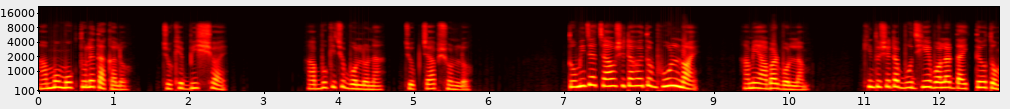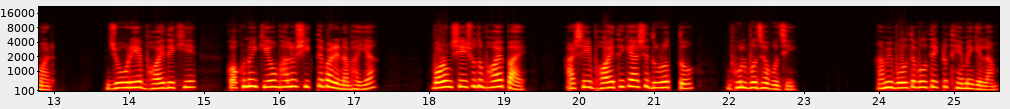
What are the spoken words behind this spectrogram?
আম্মু মুখ তুলে তাকালো, চোখে বিস্ময়। আব্বু কিছু বলল না, চুপচাপ শুনল। তুমি যা চাও সেটা হয়তো ভুল নয়, আমি আবার বললাম। কিন্তু সেটা বুঝিয়ে বলার দায়িত্বেও তোমার। জোরে, ভয় দেখিয়ে কখনোই কেউ ভালো শিখতে পারে না ভাইয়া। বরং সে শুধু ভয় পায়, আর সেই ভয় থেকে আসে দূরত্ব, ভুল বোঝাবুঝি। আমি বলতে বলতে একটু থেমে গেলাম।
